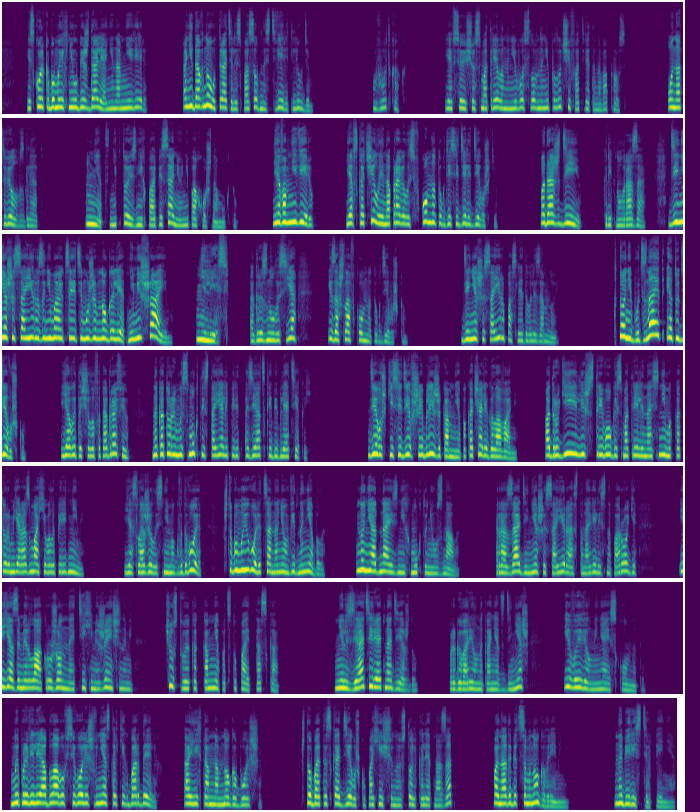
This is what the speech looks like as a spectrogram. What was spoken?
и сколько бы мы их ни убеждали, они нам не верят. Они давно утратили способность верить людям. Вот как. Я все еще смотрела на него, словно не получив ответа на вопрос. Он отвел взгляд. Нет, никто из них по описанию не похож на Мукту. Я вам не верю. Я вскочила и направилась в комнату, где сидели девушки. Подожди, — крикнул Роза. «Денеш и Саира занимаются этим уже много лет, не мешай им!» «Не лезь!» — огрызнулась я и зашла в комнату к девушкам. Денеш и Саира последовали за мной. «Кто-нибудь знает эту девушку?» Я вытащила фотографию, на которой мы с Муктой стояли перед азиатской библиотекой. Девушки, сидевшие ближе ко мне, покачали головами а другие лишь с тревогой смотрели на снимок, которым я размахивала перед ними. Я сложила снимок вдвое, чтобы моего лица на нем видно не было, но ни одна из них Мукту не узнала. Роза, Денеш и Саира остановились на пороге, и я замерла, окруженная тихими женщинами, чувствуя, как ко мне подступает тоска. «Нельзя терять надежду», — проговорил, наконец, Денеш и вывел меня из комнаты. Мы провели облаву всего лишь в нескольких борделях, а их там намного больше. Чтобы отыскать девушку, похищенную столько лет назад, понадобится много времени. Наберись терпения.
